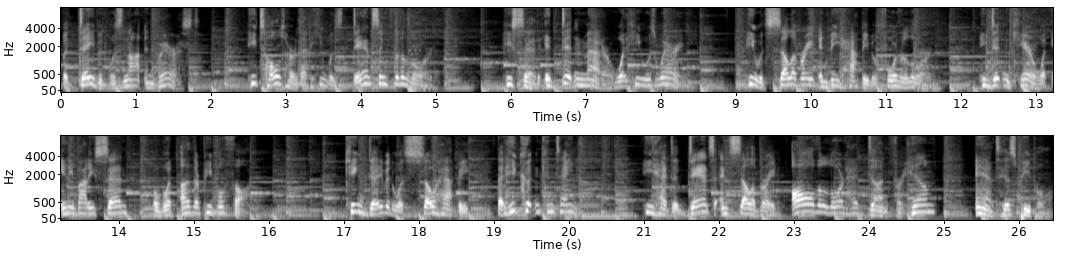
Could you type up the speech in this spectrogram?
But David was not embarrassed. He told her that he was dancing for the Lord. He said it didn't matter what he was wearing. He would celebrate and be happy before the Lord. He didn't care what anybody said or what other people thought. King David was so happy that he couldn't contain it. He had to dance and celebrate all the Lord had done for him and his people.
